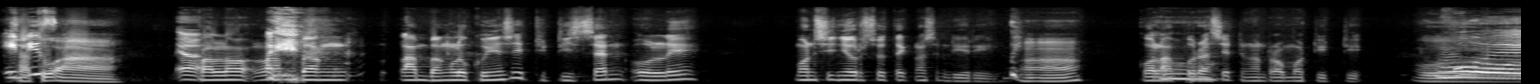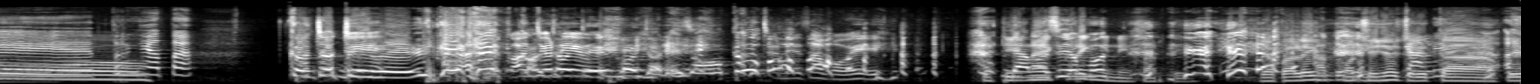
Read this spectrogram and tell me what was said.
ini Satu A. Eh. Kalau lambang lambang logonya sih didesain oleh Monsinyur Sutekno sendiri. Heeh. Kolaborasi dengan Romo Didik. Oh. Ternyata Konco dhewe. konco dewe. Konco desa. Konco desa boy. Jadi Nggak, naik maksudnya ring mau- ini berarti. ya paling monsinyur cerita aku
